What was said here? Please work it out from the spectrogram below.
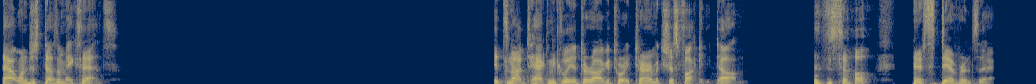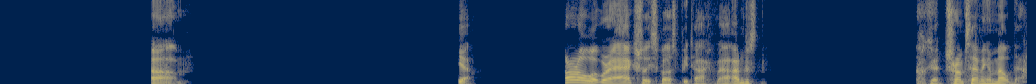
that one just doesn't make sense. It's not technically a derogatory term, it's just fucking dumb. so there's difference there. Um Yeah. I don't know what we're actually supposed to be talking about. I'm just Oh, good. Trump's having a meltdown.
